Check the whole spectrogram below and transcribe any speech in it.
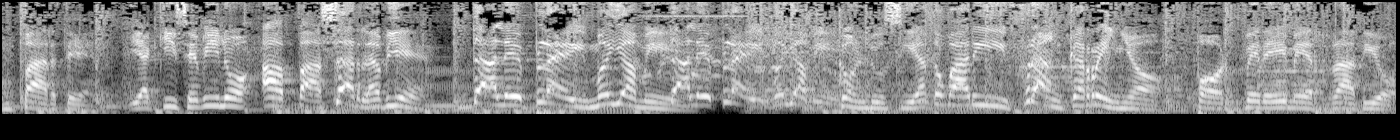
Comparte. Y aquí se vino a pasarla bien. Dale Play Miami. Dale Play Miami. Con Lucía Tobar y Fran Carreño. Por PDM Radio.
